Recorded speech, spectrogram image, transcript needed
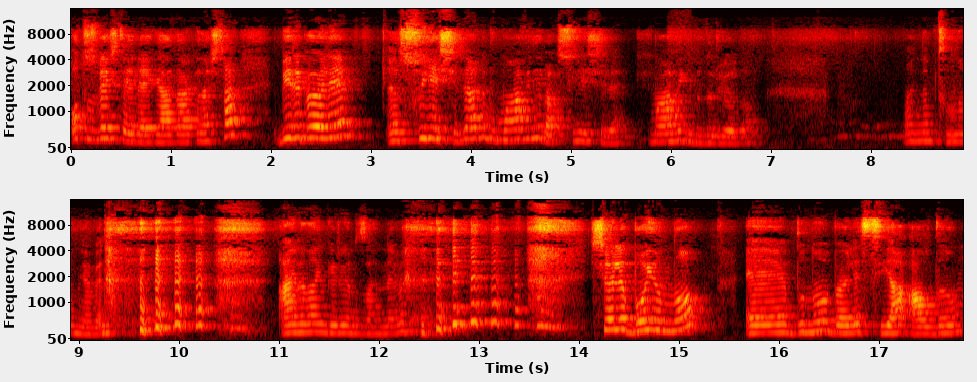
35 TL'ye geldi arkadaşlar. Biri böyle e, su yeşili. Hani bu mavi değil bak su yeşili. Mavi gibi duruyordu. Annem tınlamıyor beni. Aynadan görüyorsunuz annemi. Şöyle boyunlu e, bunu böyle siyah aldığım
